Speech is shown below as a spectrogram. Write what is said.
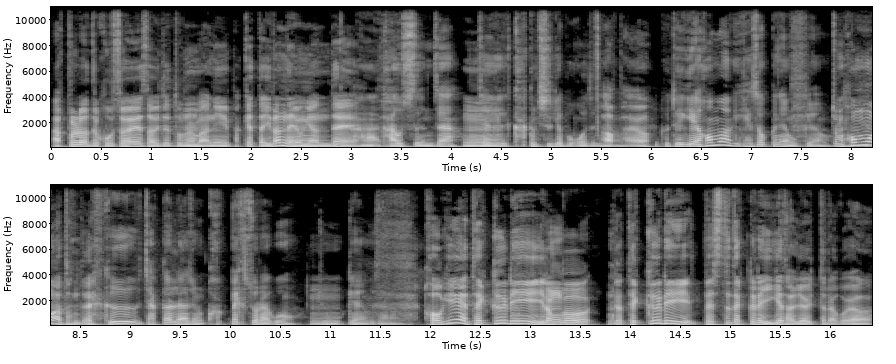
악플러들 고소해서 이제 돈을 많이 받겠다 이런 내용이었는데 아, 가우스 전자? 음. 제가 가끔 즐겨 보거든요. 아, 봐요? 그 되게 허무하게 계속 그냥 웃겨요. 좀 허무하던데 그 작가를 내가 좀 곽백수라고 좀 음. 웃겨요 그 사람. 거기에 댓글이 이런 거 그러니까 댓글이 베스트 댓글에 이게 달려 있더라고요.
